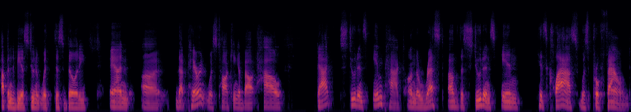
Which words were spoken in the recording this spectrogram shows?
happened to be a student with disability, and uh, that parent was talking about how that student's impact on the rest of the students in his class was profound.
